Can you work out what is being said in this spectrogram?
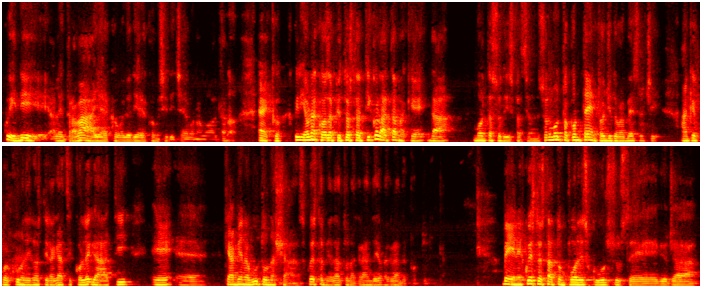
quindi all'entravai, ecco, voglio dire, come si diceva una volta, no? Ecco, quindi è una cosa piuttosto articolata, ma che dà molta soddisfazione. Sono molto contento, oggi dovrebbe esserci anche qualcuno dei nostri ragazzi collegati e eh, che abbiano avuto una chance. Questo mi ha dato una grande, una grande opportunità. Bene, questo è stato un po' l'escursus e vi ho già,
